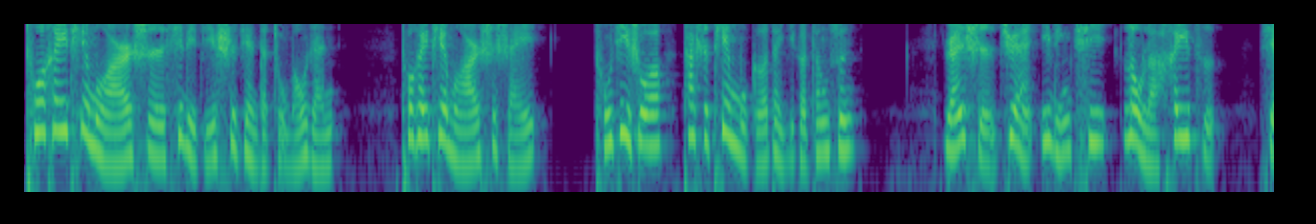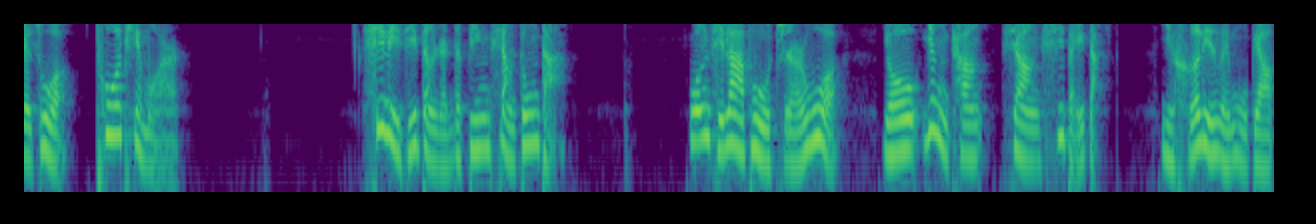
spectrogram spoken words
托黑帖木儿是西里吉事件的主谋人。托黑帖木儿是谁？图记说他是帖木格的一个曾孙。原始卷一零七漏了“黑”字，写作托帖木儿。西里吉等人的兵向东打。翁吉腊部指儿沃由应昌向西北打，以和林为目标。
